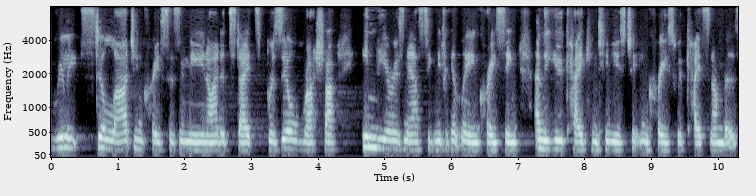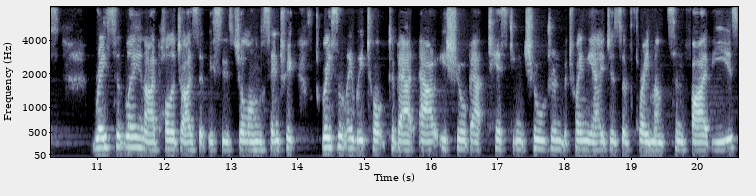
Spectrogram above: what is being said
really still large increases in the United States, Brazil, Russia, India is now significantly increasing, and the UK continues to increase with case numbers. Recently, and I apologise that this is Geelong centric, recently we talked about our issue about testing children between the ages of three months and five years.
